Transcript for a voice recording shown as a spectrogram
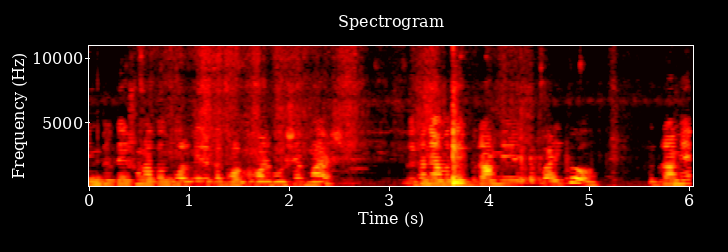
হিন্দুদের সনাতন ধর্মের একটা ধর্ম মাস, বৈশাখ মাস। এখানে আমাদের গ্রামে, বাড়ি তো? গ্রামে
